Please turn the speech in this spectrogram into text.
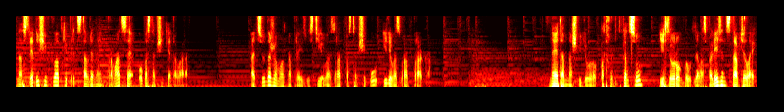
На следующей вкладке представлена информация о поставщике товара. Отсюда же можно произвести возврат поставщику или возврат брака. На этом наш видеоурок подходит к концу. Если урок был для вас полезен, ставьте лайк.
